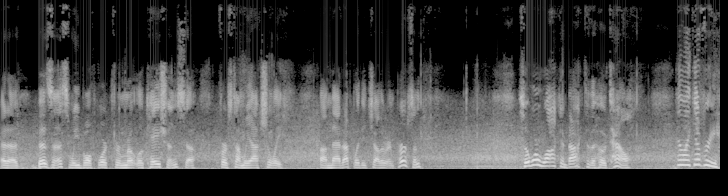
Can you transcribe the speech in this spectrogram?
at a business. We both worked from remote locations. So first time we actually uh, met up with each other in person. So we're walking back to the hotel, and like every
